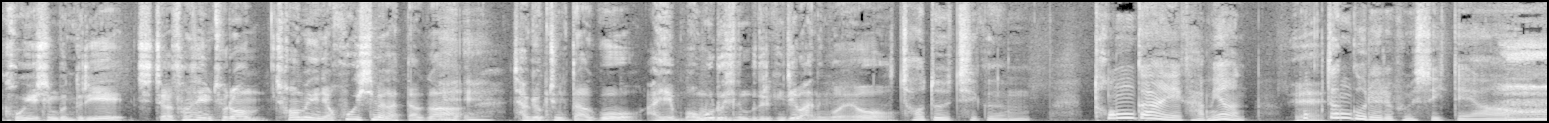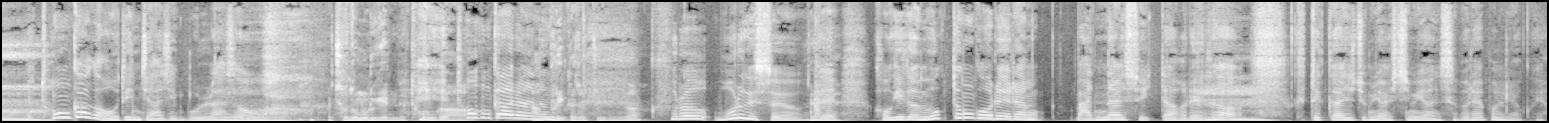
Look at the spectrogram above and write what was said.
거기 계신 분들이 진짜 선생님처럼 처음에 그냥 호기심에 갔다가 네, 네. 자격증 따고 아예 머무르시는 분들이 굉장히 많은 거예요. 저도 지금 통가에 가면 예. 혹등고래를 볼 수 있대요. 통가가 어딘지 아직 몰라서 오, 저도 모르겠네, 통가. 통가라는 아프리카 저쪽인가? 그러 모르겠어요. 근데 네. 거기 가면 혹등고래랑 만날 수 있다 그래서 음. 그때까지 좀 열심히 연습을 해보려고요.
